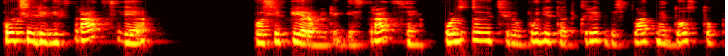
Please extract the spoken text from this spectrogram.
После регистрации, после первой регистрации, пользователю будет открыт бесплатный доступ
